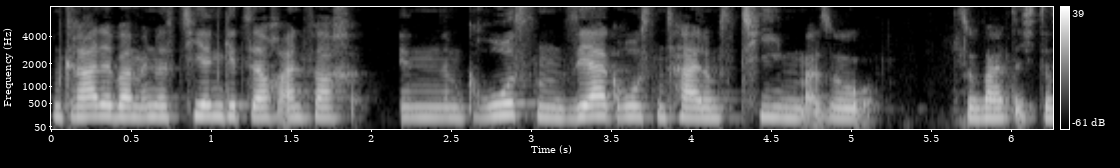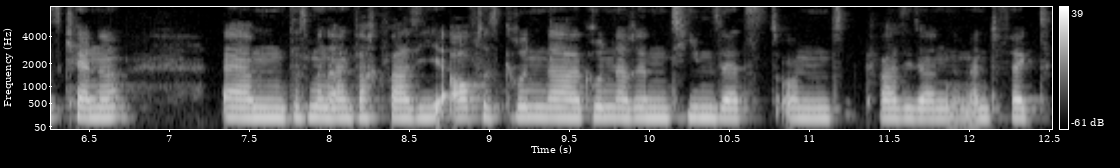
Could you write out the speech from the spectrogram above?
Und gerade beim Investieren geht es ja auch einfach in einem großen, sehr großen Teil ums Team. Also soweit ich das kenne, ähm, dass man einfach quasi auf das Gründer, Gründerinnen-Team setzt und quasi dann im Endeffekt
